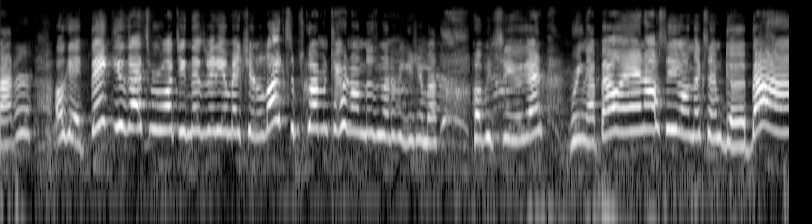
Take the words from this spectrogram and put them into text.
Matter. Okay, thank you guys for watching this video. Make sure to like, subscribe, and turn on those notification bells. Hope to see you again. Ring that bell, and I'll see you all next time. Goodbye.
